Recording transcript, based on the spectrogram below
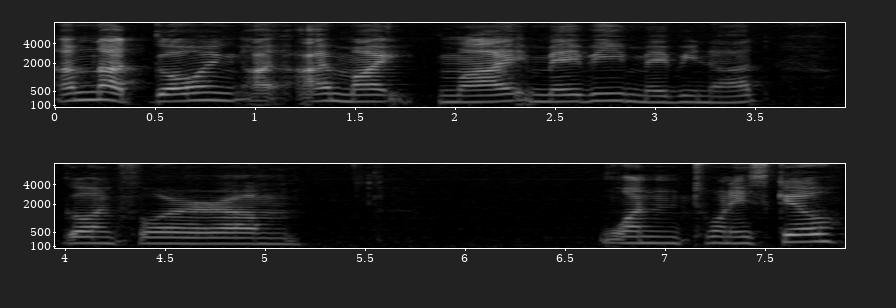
I'm not going I, I might might maybe maybe not going for um, 120 skill.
